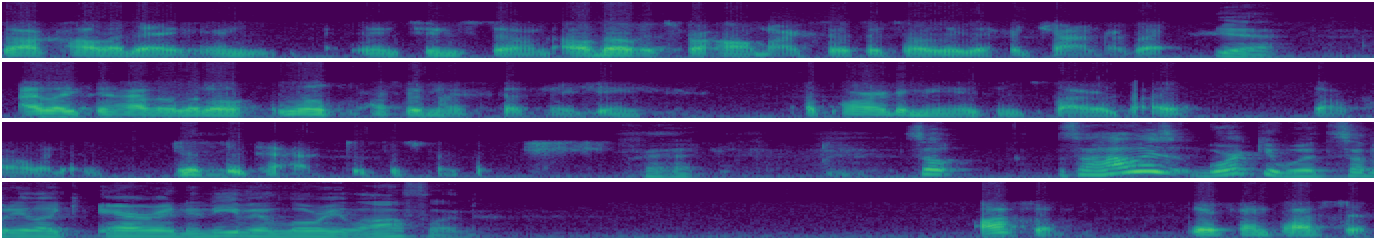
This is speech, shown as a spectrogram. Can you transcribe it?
Doc Holliday in in Tombstone, although it's for Hallmark, so it's a totally different genre. But Yeah. I like to have a little a little pep in my step making. A part of me is inspired by Doc Holliday, just a tad, just a sprinkle. So, so how is working with somebody like Erin and even Lori Loughlin? Awesome. They're fantastic.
